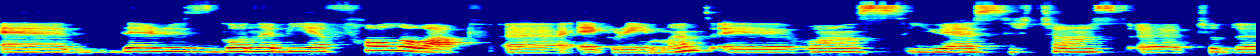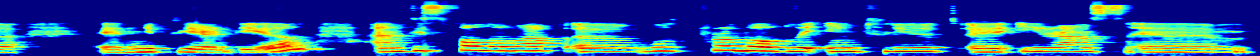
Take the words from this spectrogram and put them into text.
uh, there is going to be a follow-up uh, agreement uh, once U.S. returns uh, to the uh, nuclear deal, and this follow-up uh, will probably include Iran's um,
